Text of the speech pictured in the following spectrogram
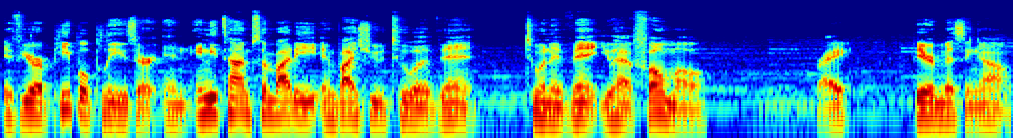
if you're a people pleaser and anytime somebody invites you to an event, to an event, you have FOMO, right? Fear of missing out.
